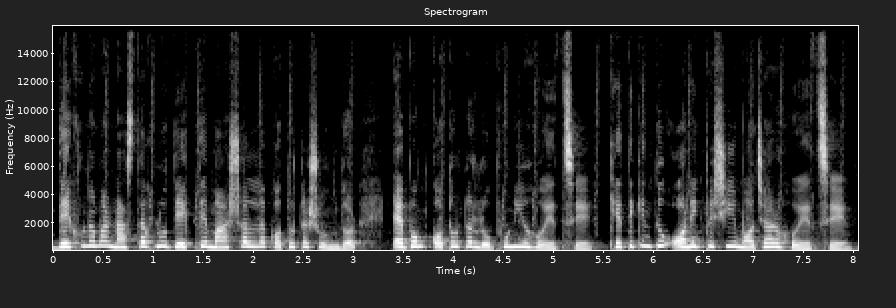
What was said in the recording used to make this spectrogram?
দেখুন আমার নাস্তাগুলো দেখতে মাশাল্লাহ কতটা সুন্দর এবং কতটা লোভনীয় হয়েছে। খেতে কিন্তু অনেক বেশি মজার হয়েছে।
